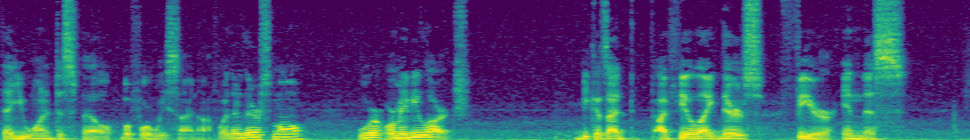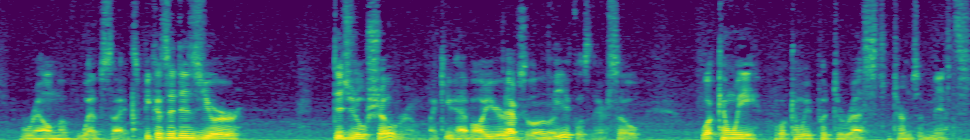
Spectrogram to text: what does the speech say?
that you want to dispel before we sign off, whether they're small or, or maybe large. Because I, I feel like there's fear in this realm of websites because it is your digital showroom. Like you have all your Absolutely. vehicles there. So what can we what can we put to rest in terms of myths?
